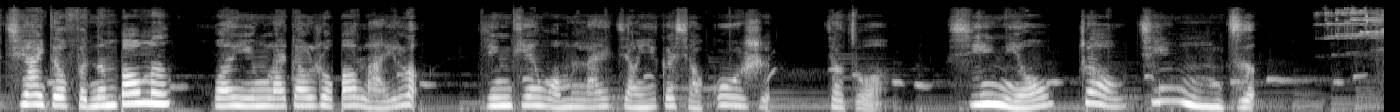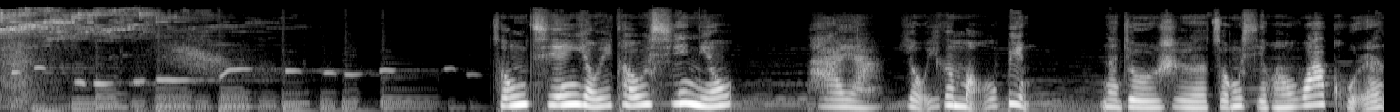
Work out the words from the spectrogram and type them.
亲爱的粉嫩包们，欢迎来到肉包来了。今天我们来讲一个小故事，叫做《犀牛照镜子》。从前有一头犀牛，它呀有一个毛病，那就是总喜欢挖苦人。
